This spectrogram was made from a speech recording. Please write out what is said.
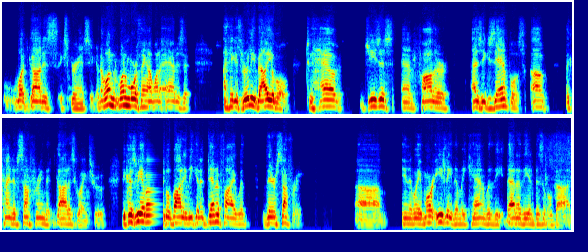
what God is experiencing. And one one more thing I want to add is that I think it's really valuable to have Jesus and Father as examples of the kind of suffering that God is going through. Because we have a physical body, we can identify with their suffering um, in a way more easily than we can with the that of the invisible God.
